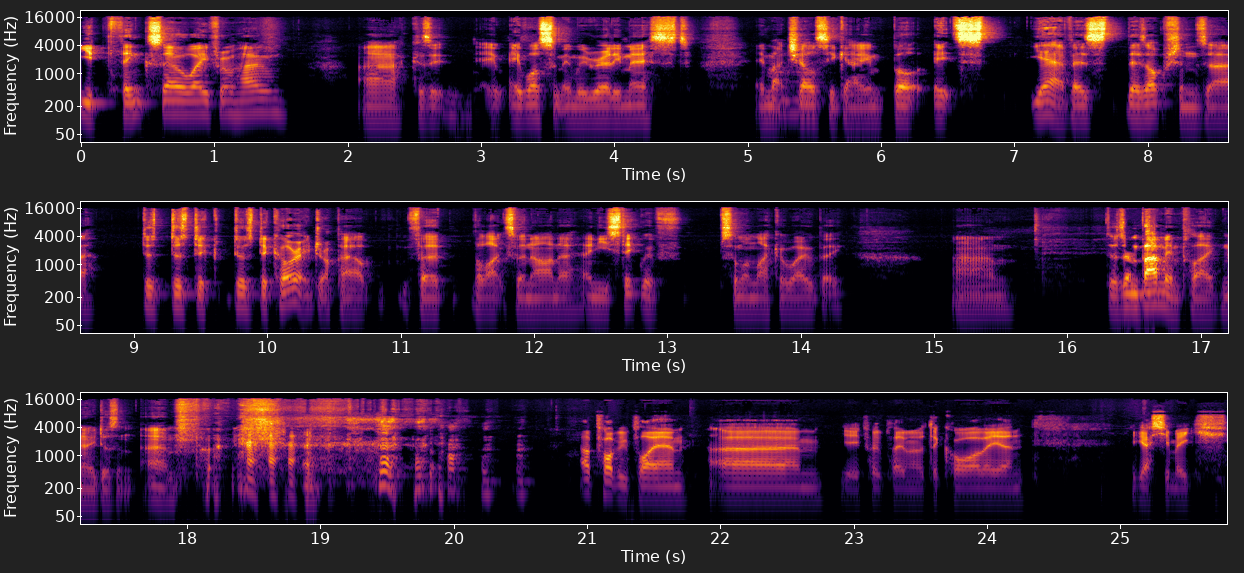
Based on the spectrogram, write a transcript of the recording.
would think so away from home because uh, it, it, it was something we really missed in that mm-hmm. Chelsea game. But it's yeah, there's there's options there does does does Doucouré drop out for the likes of Onana, and you stick with someone like Iwobi? Um, does Mbamin play? No, he doesn't. Um, I'd probably play him. Um, yeah, you probably play him with Doucouré, and I guess you make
